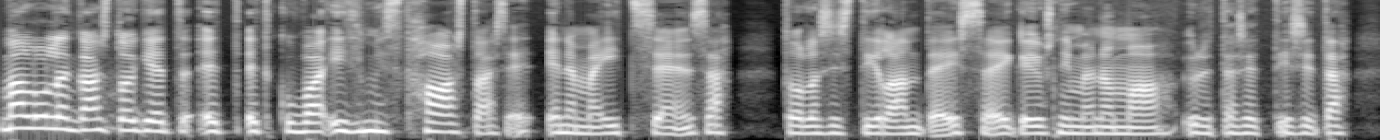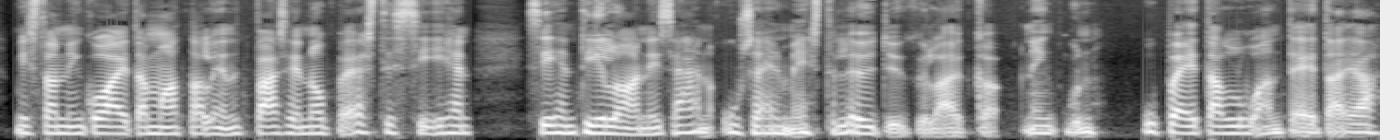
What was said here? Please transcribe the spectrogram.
Mä luulen myös toki, että, että, että kun vaan ihmiset haastaisi enemmän itseensä tuollaisissa tilanteissa, eikä just nimenomaan yrittäisi etsiä sitä, mistä on niin kuin aita matalin, että pääsee nopeasti siihen, siihen tilaan, niin sehän usein meistä löytyy kyllä aika niin kuin upeita luonteita ja,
